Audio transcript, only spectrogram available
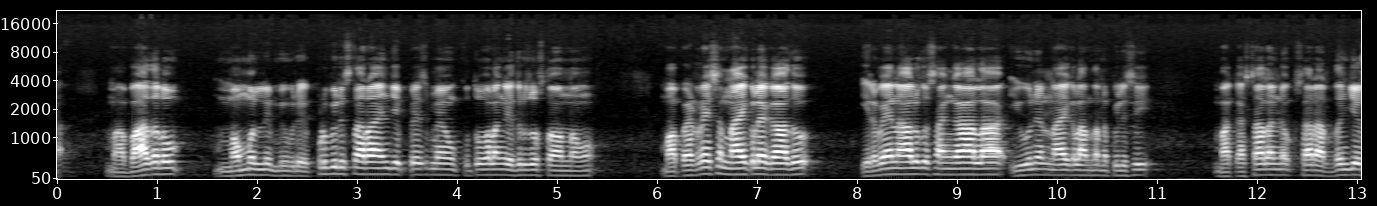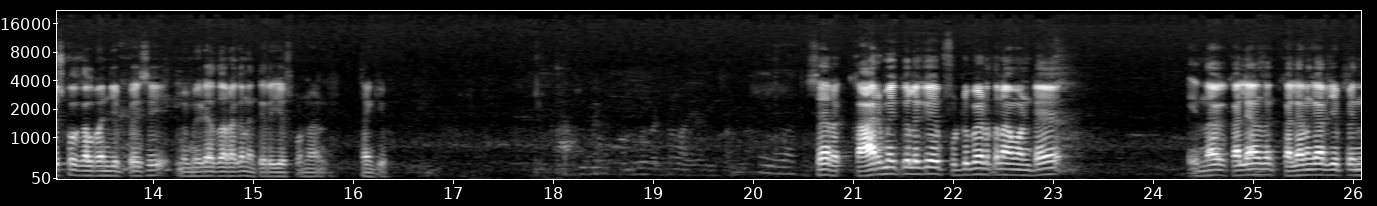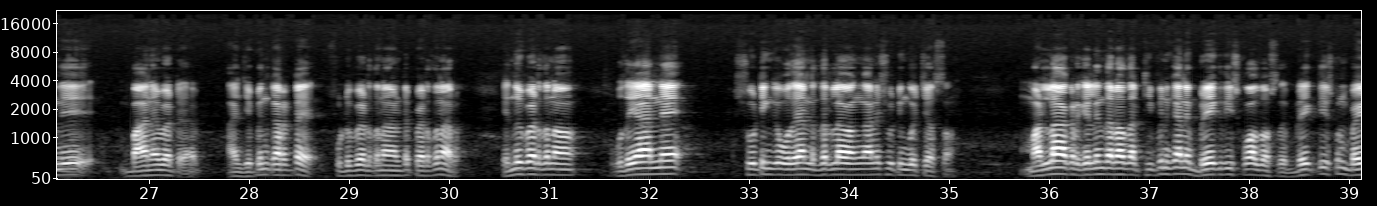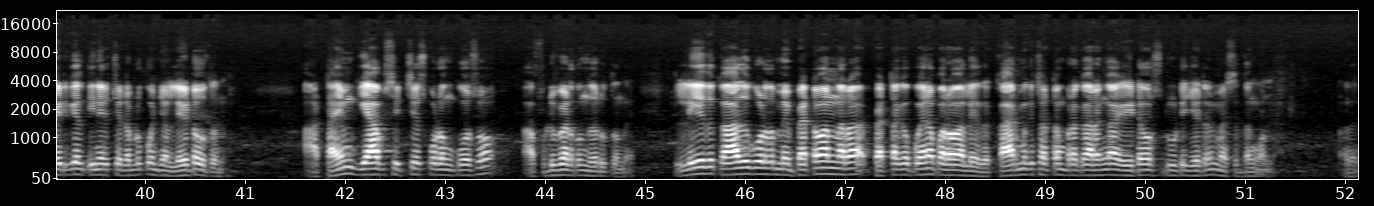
మా బాధలు మమ్మల్ని మీరు ఎప్పుడు పిలుస్తారా అని చెప్పేసి మేము కుతూహలంగా ఎదురు చూస్తూ ఉన్నాము. మా ఫెడరేషన్ నాయకులే కాదు ఇరవై నాలుగు సంఘాల యూనియన్ నాయకులందరిని పిలిచి మా కష్టాలన్నీ ఒకసారి అర్థం చేసుకోగలరని చెప్పేసి మీ మీడియా ద్వారాగా నేను తెలియజేసుకున్నాను థ్యాంక్ యూ సార్ కార్మికులకి ఫుడ్ పెడుతున్నామంటే ఇందాక కళ్యాణ్ కళ్యాణ్ గారు చెప్పింది బాగానే పెట్ట ఆయన చెప్పింది కరెక్టే. ఫుడ్ పెడుతున్నాం అంటే పెడుతున్నారు. ఎందుకు పెడుతున్నాం? ఉదయాన్నే షూటింగ్కి నిద్ర నిద్రలేవంగానే షూటింగ్ వచ్చేస్తాం. మళ్ళీ అక్కడికి వెళ్ళిన తర్వాత టిఫిన్ కానీ బ్రేక్ తీసుకోవాల్సి వస్తుంది. బ్రేక్ తీసుకుని బయటికి వెళ్ళి తినేసేటప్పుడు కొంచెం లేట్ అవుతుంది. ఆ టైం గ్యాప్ సెట్ చేసుకోవడం కోసం ఆ ఫుడ్ పెడతాం జరుగుతుంది. లేదు కాదు కూడా మేము పెట్టమన్నారా? పెట్టకపోయినా పర్వాలేదు. కార్మిక చట్టం ప్రకారంగా ఎయిట్ అవర్స్ డ్యూటీ చేయడానికి మేము సిద్ధంగా ఉన్నాం. అదే.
